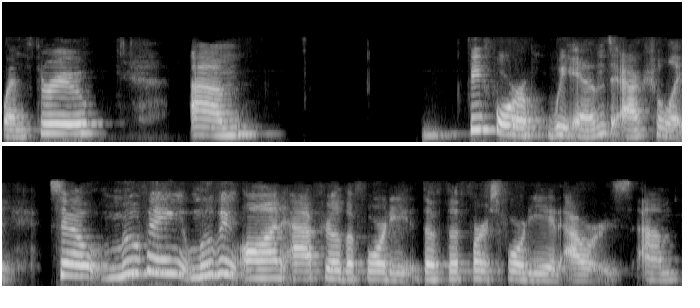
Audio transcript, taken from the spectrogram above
went through um, before we end, actually. So moving moving on after the 40 the, the first 48 hours. Um,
